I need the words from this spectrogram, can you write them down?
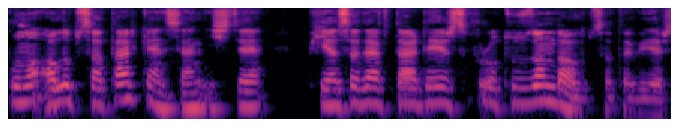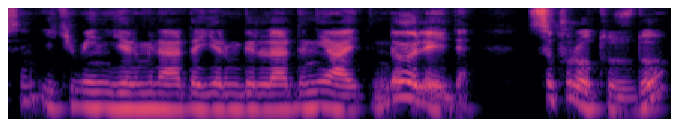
bunu alıp satarken sen işte piyasa defter değeri 0.30'dan da alıp satabilirsin. 2020'lerde 21'lerde nihayetinde öyleydi. 0.30'du.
